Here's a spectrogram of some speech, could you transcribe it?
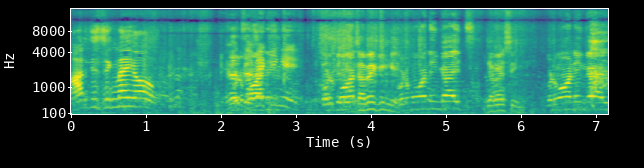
अर्जित सिंग नाही हो. Good morning good morning guys Jay Singh. Good morning guys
